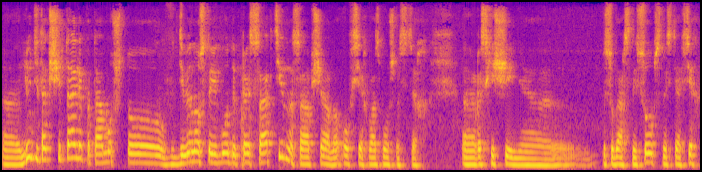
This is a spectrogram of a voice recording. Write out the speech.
Э, люди так считали, потому что в 90-е годы пресса активно сообщала о всех возможностях э, расхищения государственной собственности, о всех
